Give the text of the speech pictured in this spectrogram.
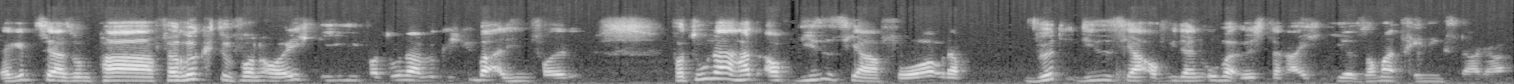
Da gibt es ja so ein paar Verrückte von euch, die Fortuna wirklich überall hin folgen. Fortuna hat auch dieses Jahr vor, oder wird dieses Jahr auch wieder in Oberösterreich ihr Sommertrainingslager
